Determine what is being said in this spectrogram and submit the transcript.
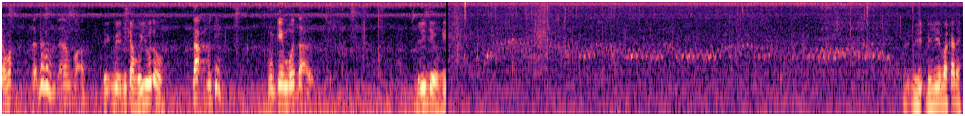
Tak tahu, tak nampak. Di, di, di Kamboyu tu. Tak putih. Mungkin botak. Beli dia, beli. Beli, dia makan eh?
